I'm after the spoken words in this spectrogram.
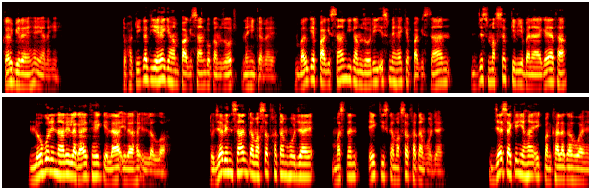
کر بھی رہے ہیں یا نہیں؟ تو حقیقت یہ ہے کہ ہم پاکستان کو کمزور نہیں کر رہے۔ بلکہ پاکستان کی کمزوری اس میں ہے کہ پاکستان جس مقصد کے لیے بنایا گیا تھا، لوگوں نے نعرے لگائے تھے کہ لا الہ الا اللہ۔ تو جب انسان کا مقصد ختم ہو جائے، مثلا ایک چیز کا مقصد ختم ہو جائے، جیسا کہ یہاں ایک پنکھا لگا ہوا ہے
